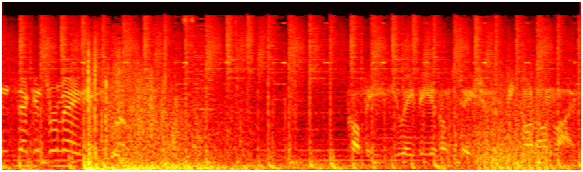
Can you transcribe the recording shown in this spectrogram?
Ten seconds remaining. Copy. UAV is on station. Be online.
